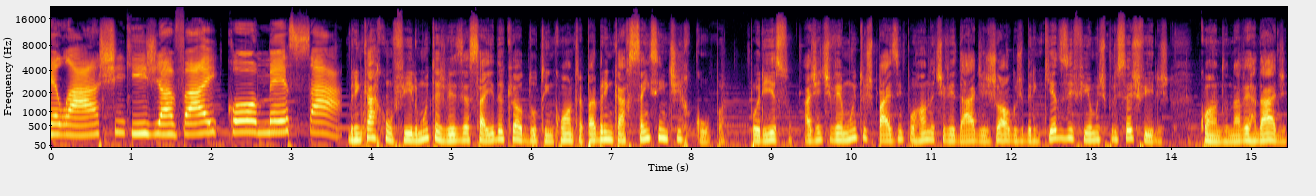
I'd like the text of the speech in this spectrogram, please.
Relaxe que já vai começar. Brincar com o filho muitas vezes é a saída que o adulto encontra para brincar sem sentir culpa. Por isso, a gente vê muitos pais empurrando atividades, jogos, brinquedos e filmes para os seus filhos, quando, na verdade,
